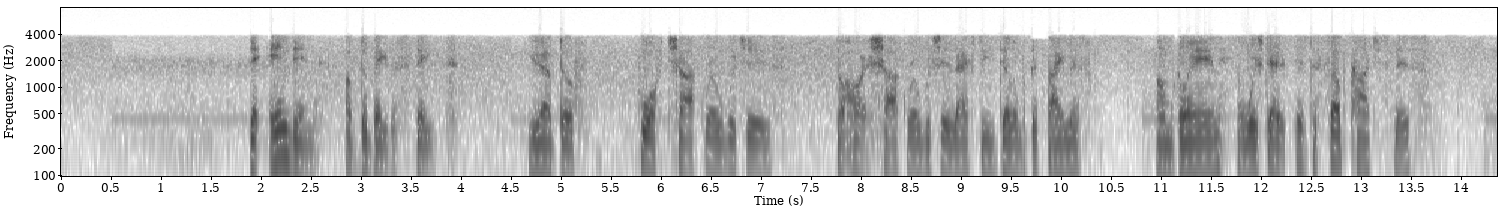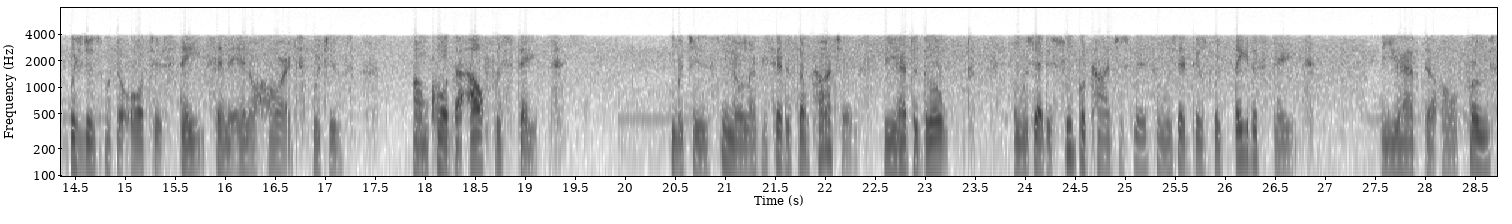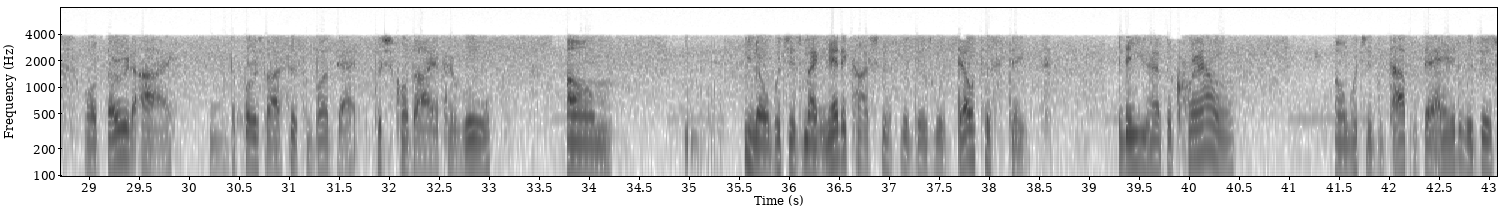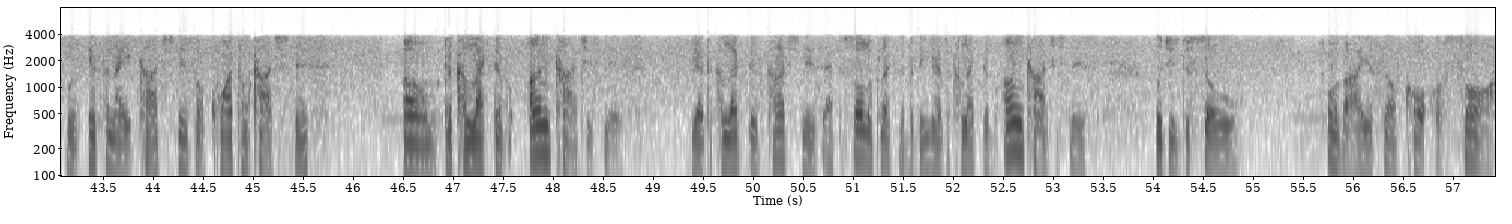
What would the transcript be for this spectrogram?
the ending of the beta state. You have the fourth chakra, which is the heart chakra, which is actually dealing with the thymus um, gland, in which that is the subconsciousness, which deals with the altered states and the inner heart, which is um, called the alpha state, which is, you know, like we said, the subconscious. Then you have the throat, in which that is super consciousness, in which that deals with theta state. And you have the um, first or third eye. The first eye sits above that, which is called the eye of Heru. Um, you know, which is magnetic consciousness, which deals with delta state. And then you have the crown, uh, which is the top of the head, which deals with infinite consciousness or quantum consciousness. Um, the collective unconsciousness. You have the collective consciousness at the solar plexus, but then you have the collective unconsciousness, which is the soul or the higher self called Asar,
